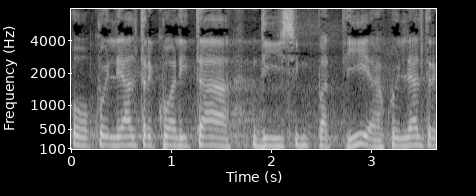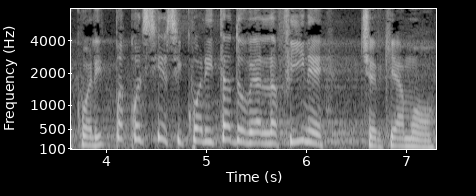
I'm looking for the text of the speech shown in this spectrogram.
o quelle altre qualità di simpatia, quelle altre qualità, ma qualsiasi qualità dove alla fine cerchiamo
